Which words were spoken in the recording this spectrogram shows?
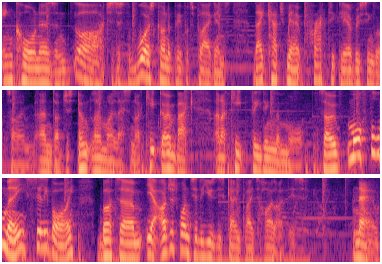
in corners and oh it's just the worst kind of people to play against they catch me out practically every single time and I just don't learn my lesson I keep going back and I keep feeding them more so more for me silly boy but um, yeah I just wanted to use this gameplay to highlight this now,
